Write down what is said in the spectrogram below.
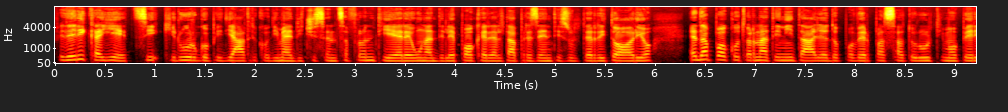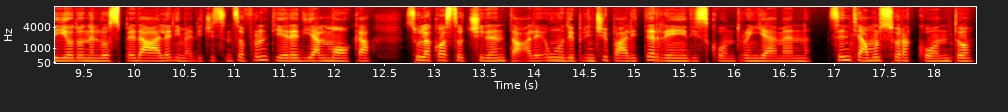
Federica Iezzi, chirurgo pediatrico di Medici Senza Frontiere, una delle poche realtà presenti sul territorio, è da poco tornata in Italia dopo aver passato l'ultimo periodo nell'ospedale di Medici Senza Frontiere di Al-Moka, sulla costa occidentale, uno dei principali terreni di scontro in Yemen. Sentiamo il suo racconto.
